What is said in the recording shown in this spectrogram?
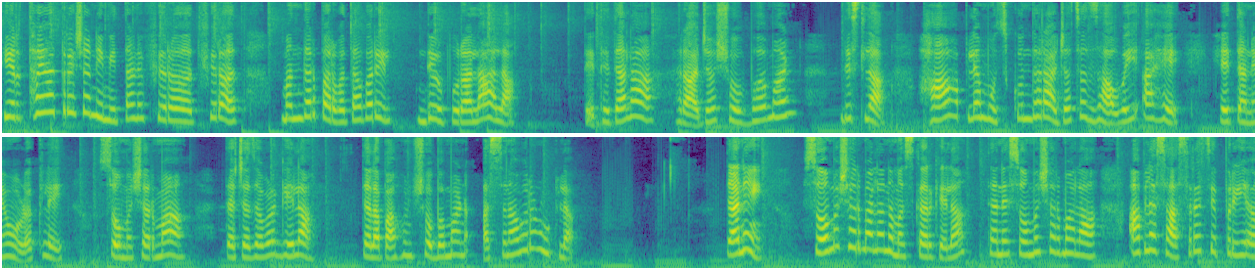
तीर्थयात्रेच्या निमित्ताने फिरत फिरत मंदर पर्वतावरील देवपुराला आला. तेथे त्याला राजा शोभमान दिसला. हा आपल्या मुचकुंद राजाचा जावई आहे हे त्याने ओळखले. सोमशर्मा त्याच्याजवळ गेला. त्याला पाहून शोभमान आसनावरून उठला. त्याने सोमशर्माला नमस्कार केला. त्याने सोमशर्माला आपल्या सासऱ्याचे प्रिय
